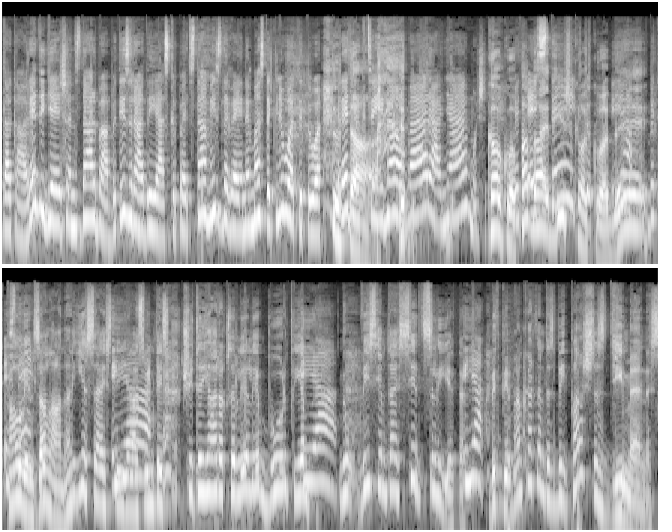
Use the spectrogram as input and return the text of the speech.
tā kā rediģēšanas darbā, bet izrādījās, ka pēc tam izdevēji nemaz tik ļoti to tu redakciju tā. nav vērā ņēmuši. kaut ko pabaidījuši, kaut ko nē. Paulīna Zalāna arī iesaistījās. Jā. Viņa teica, šī te jāraksta ar lieliem burtiem. Jā. Nu, visiem tā ir sirds lieta. Jā. Bet pirmām kārtām tas bija pašas ģimenes ģimenes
